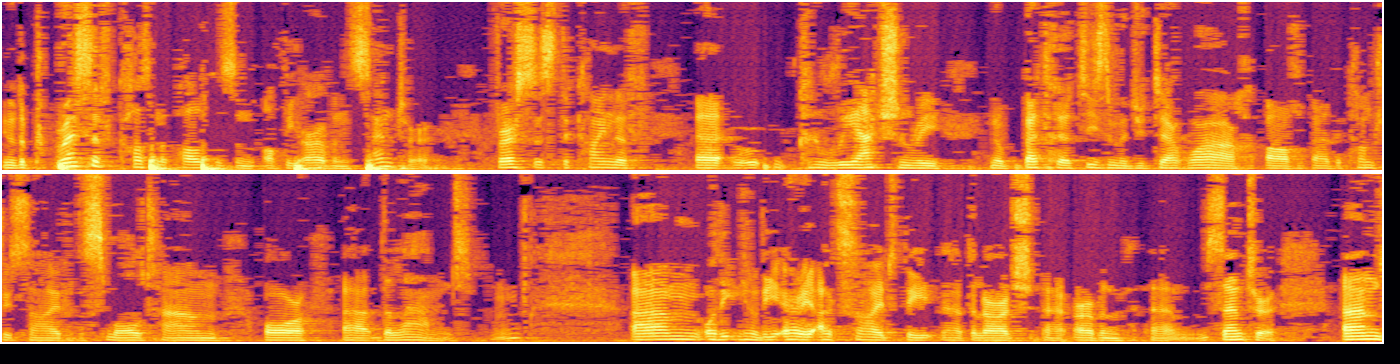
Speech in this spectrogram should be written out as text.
you know, the progressive cosmopolitanism of the urban centre versus the kind of, uh, kind of reactionary you know, patriotisme du terroir of uh, the countryside, the small town, or uh, the land. Hmm? Um, or the, you know, the area outside the, uh, the large uh, urban um, centre. And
